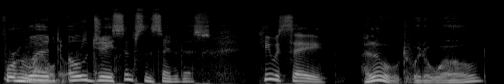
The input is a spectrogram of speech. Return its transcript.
For whom would. O.J. Simpson say to this? He would say, Hello, Twitter world.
